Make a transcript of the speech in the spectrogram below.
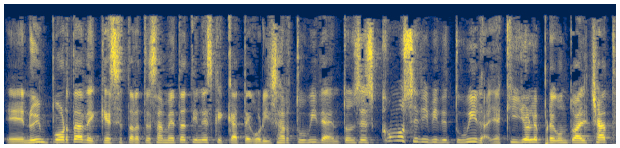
eh, no importa de qué se trata esa meta, tienes que categorizar tu vida. Entonces, ¿cómo se divide tu vida? Y aquí yo le pregunto al chat,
